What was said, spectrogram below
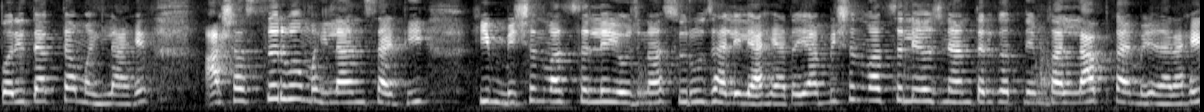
परित्यागत्या महिला आहेत अशा सर्व महिलांसाठी ही मिशन वात्सल्य योजना सुरू झालेली आहे. आता या मिशन वात्सल्य योजनेअंतर्गत नेमका लाभ काय मिळणार आहे?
